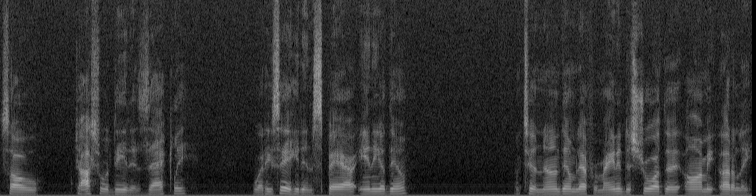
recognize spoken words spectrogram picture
So Joshua did exactly what he said. He didn't spare any of them until none of them left remaining, destroyed the army utterly.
